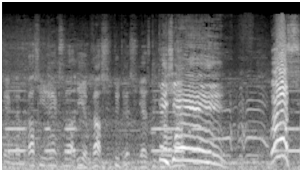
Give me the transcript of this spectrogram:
Kijk, de bras hier rechts. Hier, bras. Het eens.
